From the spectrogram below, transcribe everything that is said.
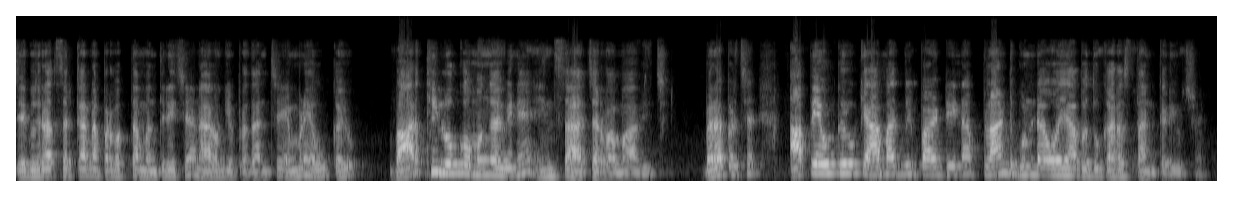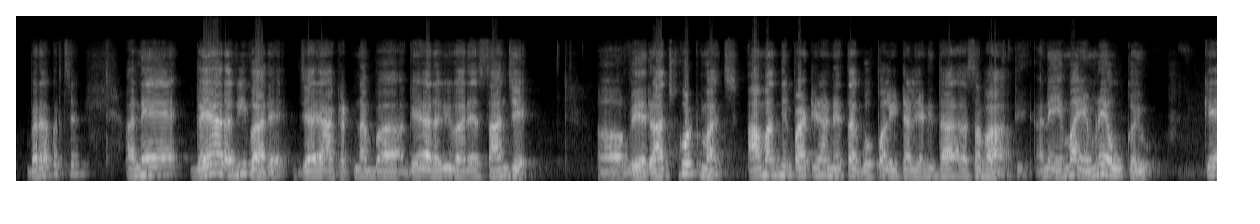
જે ગુજરાત સરકારના પ્રવક્તા મંત્રી છે અને આરોગ્ય પ્રધાન છે, એમણે એવું કહ્યું, બહારથી લોકો મંગાવીને હિંસા આચરવામાં આવી છે. બરાબર છે? આપે એવું કહ્યું કે આમ આદમી પાર્ટીના પ્લાન્ટ ગુંડાઓએ આ બધું કારસ્તાન કર્યું છે. બરાબર છે? અને ગયા રવિવારે, જ્યારે આ ઘટના ગયા રવિવારે સાંજે વે રાજકોટમાં જ આમ આદમી પાર્ટીના નેતા ગોપાલ ઇટાલિયાની સભા હતી. અને એમાં એમણે એવું કહ્યું કે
